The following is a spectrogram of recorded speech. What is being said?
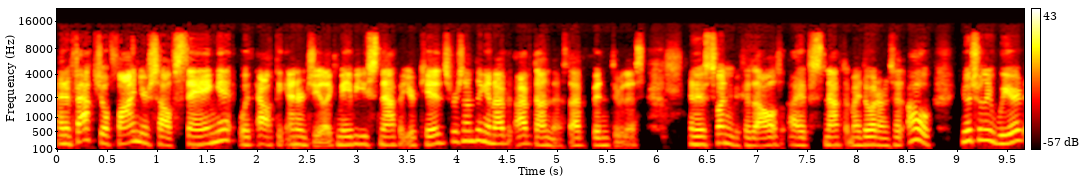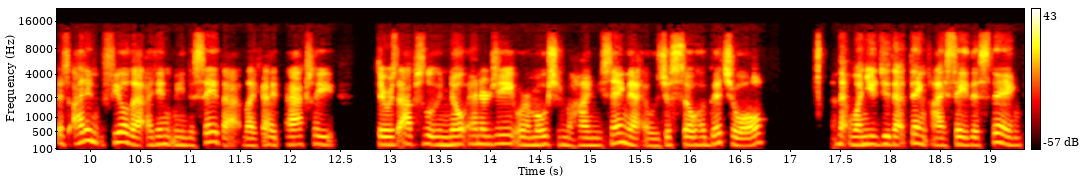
And in fact, you'll find yourself saying it without the energy. Like maybe you snap at your kids or something. And I've, I've done this. I've been through this. And it's funny because I'll, I've snapped at my daughter and said, Oh, you know what's really weird is I didn't feel that. I didn't mean to say that. Like I actually, there was absolutely no energy or emotion behind me saying that. It was just so habitual that when you do that thing, I say this thing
